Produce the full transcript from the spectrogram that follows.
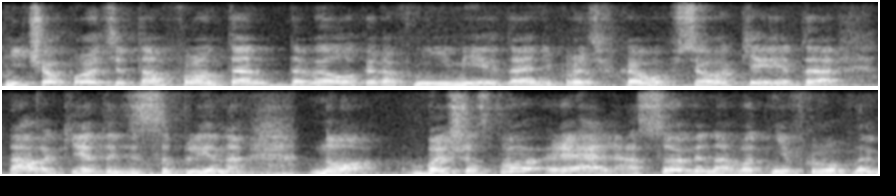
ничего против там фронт-энд девелоперов не имеют, да, не против кого, все окей, это навыки, это дисциплина. Но большинство реально, особенно вот не в крупных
